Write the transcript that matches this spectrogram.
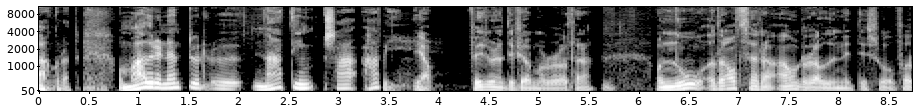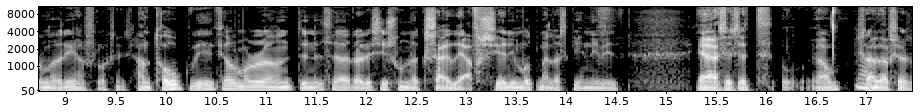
Akkurat, og maðurinn endur uh, Nadim Sahavi. Já, fyrirvænandi fjármálur á þeirra mm. Og nú ráð þeirra ánráðunitis og formaður íhalsflokksins hann tók við fjármálaráðundinu þegar að þessi Súnak sæði af sér í mótmælaskinni við eða sem sett, já, sæði af sér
